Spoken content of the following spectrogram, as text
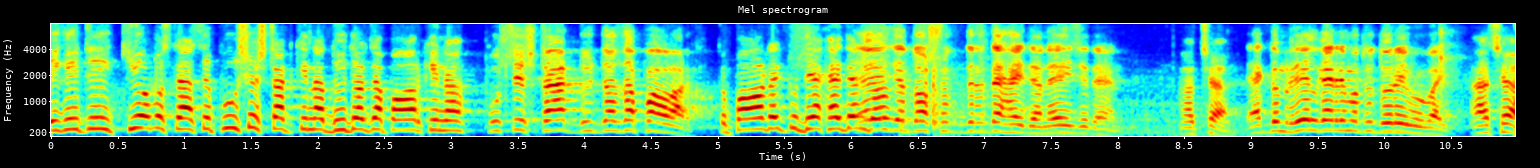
এই গাড়িটি কি অবস্থায় আছে পুরুষের স্টার্ট কিনা দুই দরজা পাওয়ার কিনা? পুশি স্টার্ট দুই দরজা পাওয়ার। তো পাওয়ারটা একটু দেখাই দেন এই যে দর্শকদের দেখাই দেন এই যে দেখেন। আচ্ছা। একদম রেল গাড়ির মতো দৌড়াইবো ভাই। আচ্ছা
